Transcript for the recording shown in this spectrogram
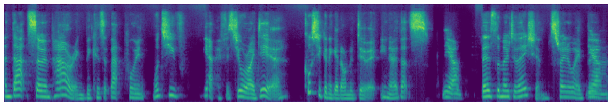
And that's so empowering because at that point once you've yeah if it's your idea of course you're going to get on and do it you know that's yeah. there's the motivation straight away. Boom. yeah.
